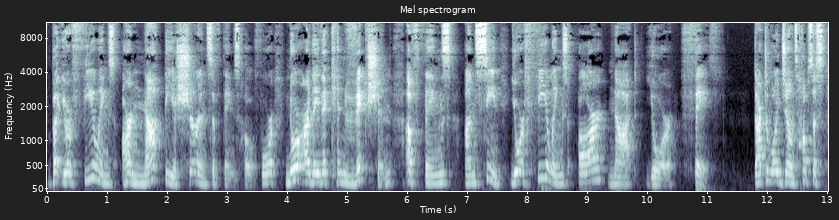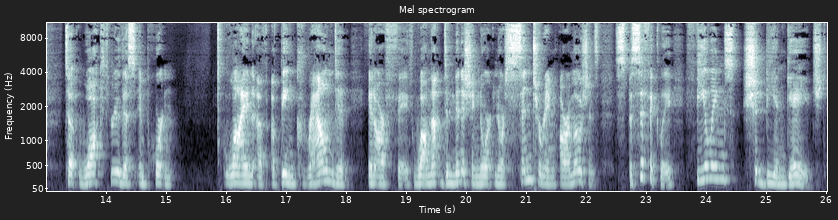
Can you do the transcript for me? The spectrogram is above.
But your feelings are not the assurance of things hoped for, nor are they the conviction of things unseen. Your feelings are not your faith. Dr. Lloyd Jones helps us to walk through this important line of, of being grounded in our faith while not diminishing nor, nor centering our emotions. Specifically, feelings should be engaged.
